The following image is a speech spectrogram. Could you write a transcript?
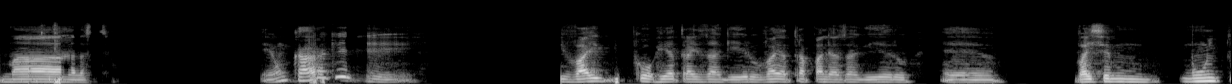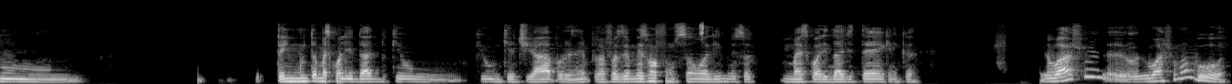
Mas é um cara que, que vai correr atrás zagueiro, vai atrapalhar zagueiro. É, vai ser muito tem muita mais qualidade do que o que o Enquetear, por exemplo, vai fazer a mesma função ali, mas mais qualidade técnica. Eu acho, eu acho uma boa.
